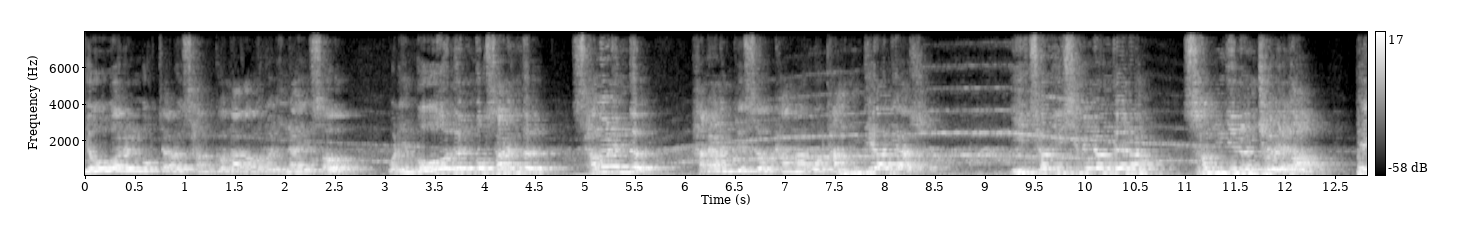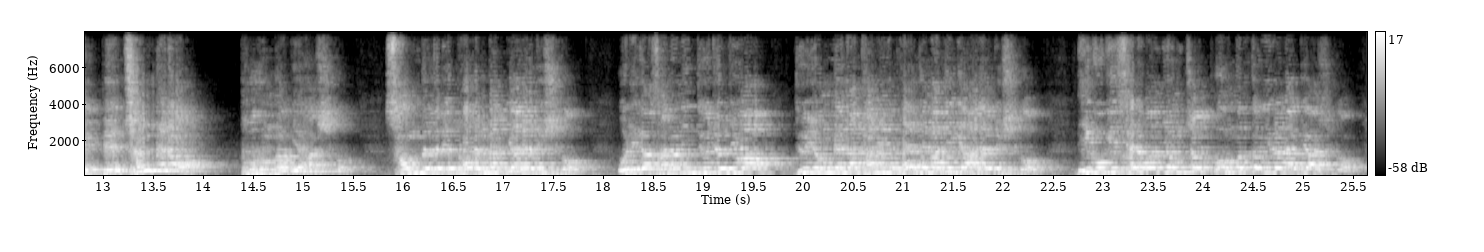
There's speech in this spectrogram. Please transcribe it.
여호와를 목자로 삼고 나감으로 인하여서 우리 모든 목사님들, 사모님들 하나님께서 강하고 담대하게 하시고 2022년대는 섬기는 교회가 백배 천배로 부흥하게 하시고 성도들의 복을 받게 하여 주시고 우리가 사는 뉴저지와 단위 복음화 되게 하여 주시고 미국이 새로운 영적 부흥운동 일어나게 하시고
